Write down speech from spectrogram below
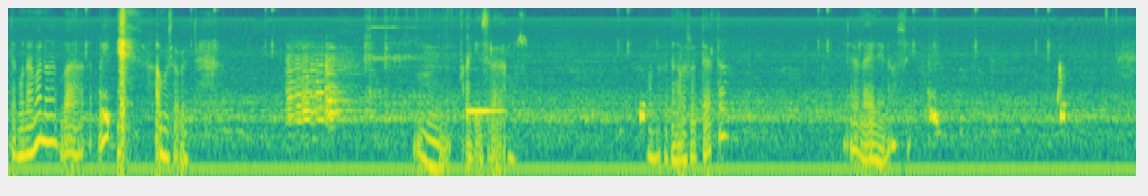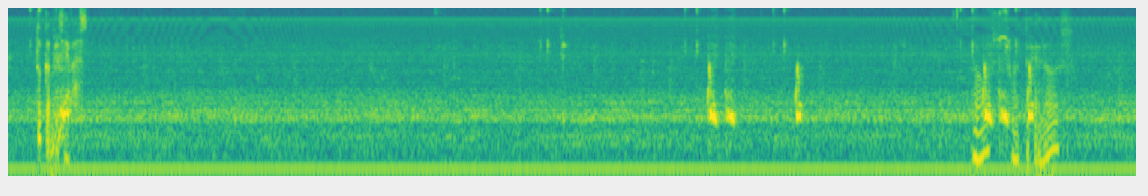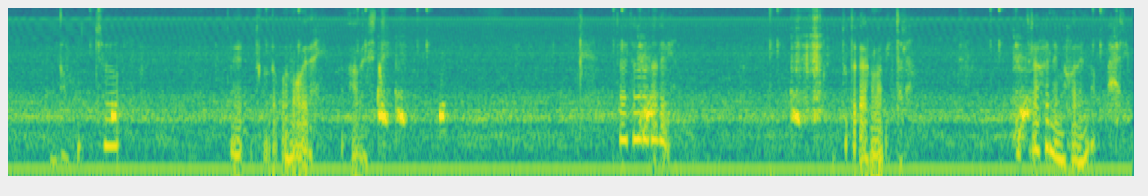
Tengo una mano, va. Vamos a ver. Alta. Era la N, ¿no? Sí. ¿Tú qué me llevas? Dos, de dos. No mucho. Eh, puedes mover ahí. A ver este. Esta vez te va a tratar bien. Tú te quedas con la pistola. Ni mejores, ¿no? Vale.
